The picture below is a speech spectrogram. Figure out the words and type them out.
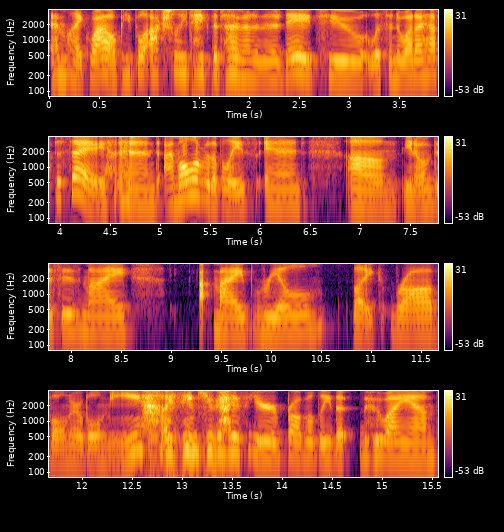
am like, wow, people actually take the time out of their day to listen to what I have to say. And I'm all over the place. And, um, you know, this is my, my real like raw, vulnerable me. I think you guys hear probably the who I am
